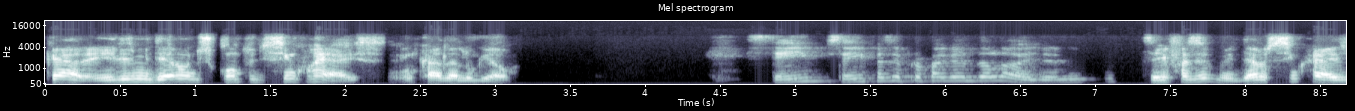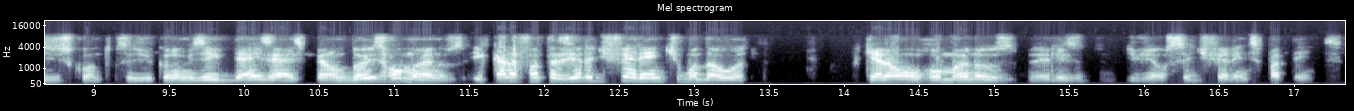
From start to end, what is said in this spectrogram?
Cara, eles me deram um desconto de 5 reais em cada aluguel. Sem, sem fazer propaganda da loja, né? Sem fazer, me deram 5 reais de desconto, ou seja, eu economizei 10 reais, eram dois romanos, e cada fantasia era diferente uma da outra, porque eram romanos, eles deviam ser diferentes patentes.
